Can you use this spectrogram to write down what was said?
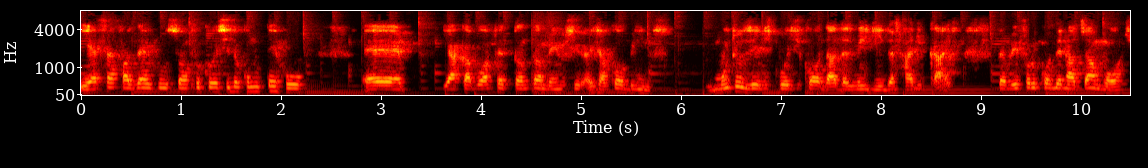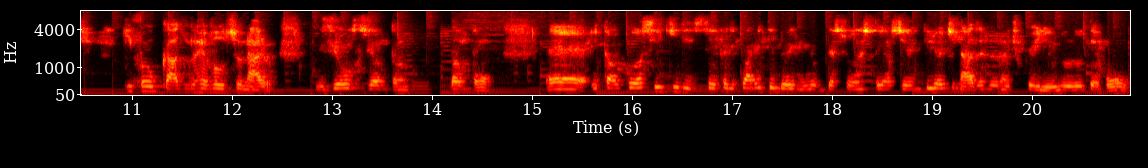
E essa fase da Revolução foi conhecida como terror, é, e acabou afetando também os jacobinos. Muitos deles, por discordar das medidas radicais, também foram condenados à morte, que foi o caso do revolucionário Georges Danton. É, e calcula-se que cerca de 42 mil pessoas tenham sido guilhotinadas durante o período do terror.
